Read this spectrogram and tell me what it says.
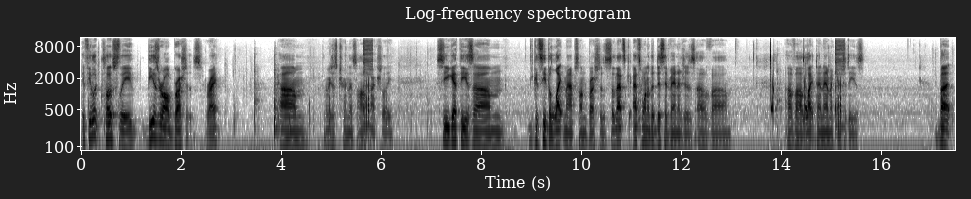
if you look closely, these are all brushes, right? Um, let me just turn this off, actually. So you get these, um, you can see the light maps on brushes. So that's that's one of the disadvantages of uh, of uh, light dynamic entities. But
